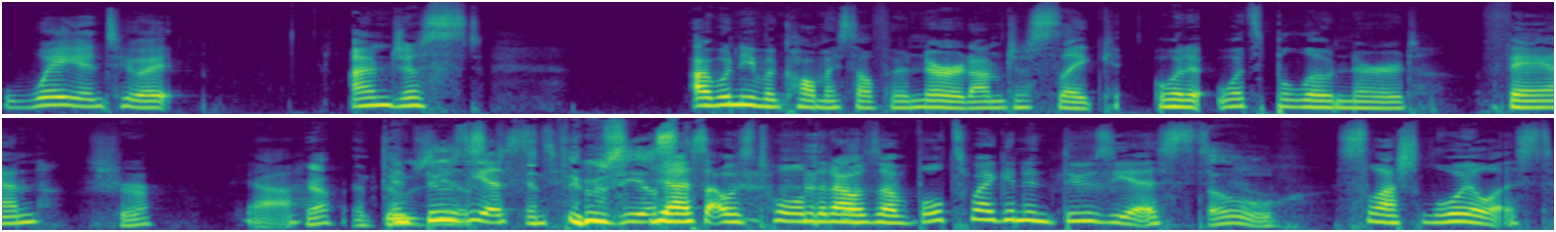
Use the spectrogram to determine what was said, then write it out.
way into it. I'm just I wouldn't even call myself a nerd. I'm just like what what's below nerd? Fan? Sure. Yeah. Yeah. Enthusiast. Enthusiast. Enthusiast. Yes, I was told that I was a Volkswagen enthusiast Oh. slash loyalist,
